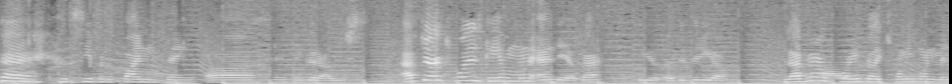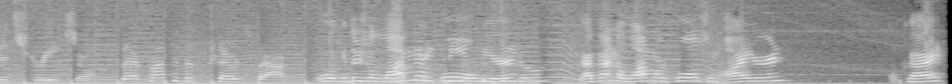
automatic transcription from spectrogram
Okay, let's see if I can find anything. Uh, anything good at least. After I explore this cave, I'm gonna end it. Okay, the, uh, the video. Cause I've been recording for like 21 minutes straight. So, There, planted the carrots back. look, there's a lot more coal here. I found a lot more coal, some iron. Okay,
